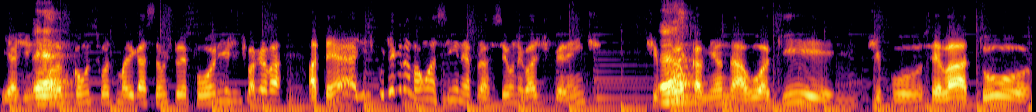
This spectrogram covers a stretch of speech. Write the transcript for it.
E a gente é. falando como se fosse uma ligação de telefone e a gente vai gravar. Até a gente podia gravar um assim, né? Pra ser um negócio diferente. Tipo, é. eu caminhando na rua aqui, tipo, sei lá, tu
